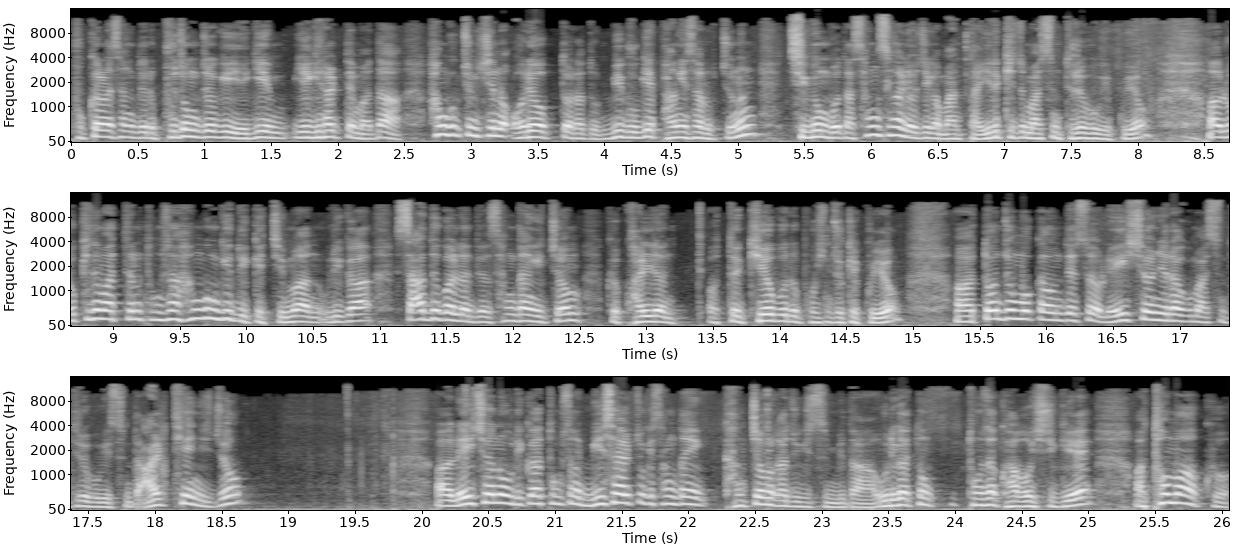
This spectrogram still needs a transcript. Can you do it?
북한을 상대로 부정적인 얘기, 얘기를 할 때마다 한국 증시는 어렵더라도 미국의 방위산업주는 지금보다 상승할 여지가 많다. 이렇게 좀 말씀드려보겠고요. 아, 록히드 마틴은 통상 항공기도 있겠지만 우리가 사드 관련돼서 상당히 좀 그 관련 어떤 기업으로 보시면 좋겠고요. 아, 또 한 종목 가운데서 레이시온이라고 말씀드려보겠습니다. RTN이죠. 아, 레이시온은 우리가 통상 미사일 쪽에 상당히 강점을 가지고 있습니다. 우리가 통상 과거 시기에 아, 토마호크,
